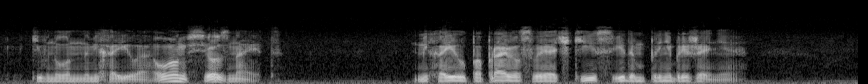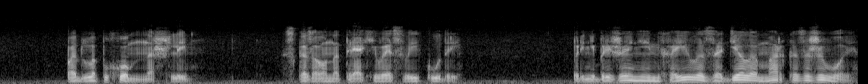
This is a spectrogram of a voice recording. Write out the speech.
— кивнул он на Михаила, — «он все знает». Михаил поправил свои очки с видом пренебрежения под лопухом нашли», — сказал он, отряхивая свои кудри. Пренебрежение Михаила задело Марка за живое.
